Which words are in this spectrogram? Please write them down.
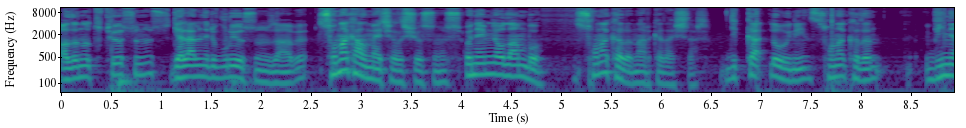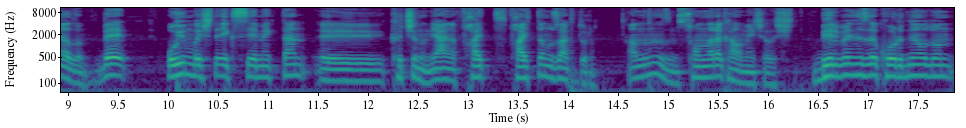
Alanı tutuyorsunuz. Gelenleri vuruyorsunuz abi. Sona kalmaya çalışıyorsunuz. Önemli olan bu. Sona kalın arkadaşlar. Dikkatli oynayın. Sona kalın. Win'i alın. Ve oyun başında eksi yemekten eee, kaçının. Yani fight fight'tan uzak durun. Anladınız mı? Sonlara kalmaya çalışın. Birbirinizle koordine olun.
